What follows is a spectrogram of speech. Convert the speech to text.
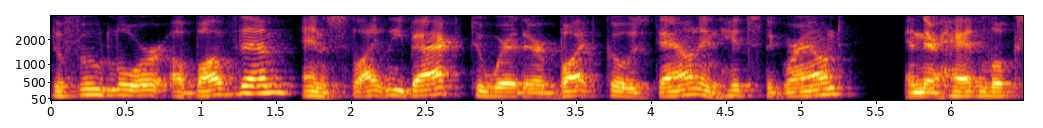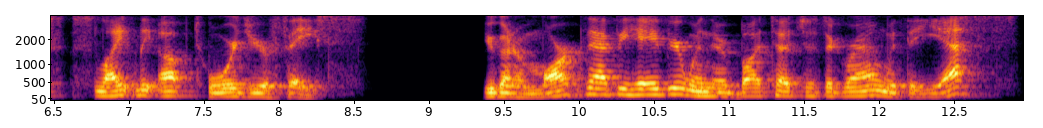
the food lure above them and slightly back to where their butt goes down and hits the ground and their head looks slightly up towards your face. You're going to mark that behavior when their butt touches the ground with a yes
